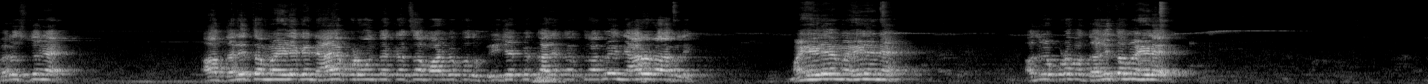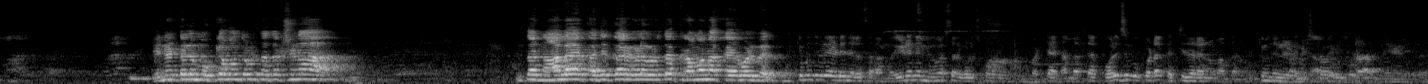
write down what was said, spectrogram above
ಬೆರೆಸ್ದೇನೆ ಆ ದಲಿತ ಮಹಿಳೆಗೆ ನ್ಯಾಯ ಕೊಡುವಂತ ಕೆಲಸ ಮಾಡಬೇಕು, ಅದು ಬಿಜೆಪಿ ಕಾರ್ಯಕರ್ತರಾಗ್ಲಿ ಯಾರಾಗ್ಲಿ ಮಹಿಳೆ ಮಹಿಳೆನೆ. ಅದ್ರೂ ಕೂಡ ದಲಿತ ಮಹಿಳೆ. ಈ ನಿಟ್ಟಲ್ಲಿ ಮುಖ್ಯಮಂತ್ರಿಗಳು ತಕ್ಷಣ ಇಂಥ ನಾಲ್ಕ ಅಧಿಕಾರಿಗಳ ವಿರುದ್ಧ ಕ್ರಮನ ಕೈಗೊಳ್ಬೇಕು ಮುಖ್ಯಮಂತ್ರಿಗಳು ಹೇಳಿದ್ದಾರೆ ಸರ್ ಆ ಮಹಿಳೆನೇ ವಿಮರ್ಶೆಗೊಳಿಸ್ಕೊಂಡು ಬಟ್ಟೆ ನಮ್ಮ ಮತ್ತೆ ಪೊಲೀಸರಿಗೂ ಕೂಡ ಕಚ್ಚಿದ್ದಾರೆ ಅನ್ನೋ ಮಾತನ್ನು ಮುಖ್ಯಮಂತ್ರಿಗಳು ಹೇಳಿದ್ದಾರೆ ಕೂಡ ಅದನ್ನೇ ಹೇಳಿದ್ದಾರೆ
